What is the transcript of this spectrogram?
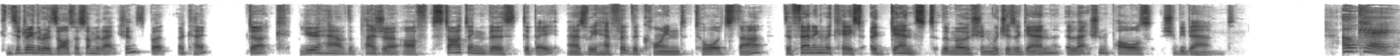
Considering the results of some elections, but okay. Dirk, you have the pleasure of starting this debate as we have flipped the coin towards that, defending the case against the motion, which is again, election polls should be banned. Okay,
